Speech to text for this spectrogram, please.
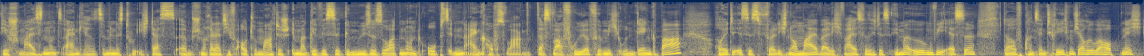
wir schmeißen uns eigentlich, also zumindest tue ich das ähm, schon relativ automatisch, immer gewisse Gemüsesorten und Obst in den Einkaufswagen. Das war früher für mich undenkbar. Heute ist es völlig normal, weil ich weiß, dass ich das immer irgendwie esse. Darauf konzentriere ich mich auch überhaupt nicht.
